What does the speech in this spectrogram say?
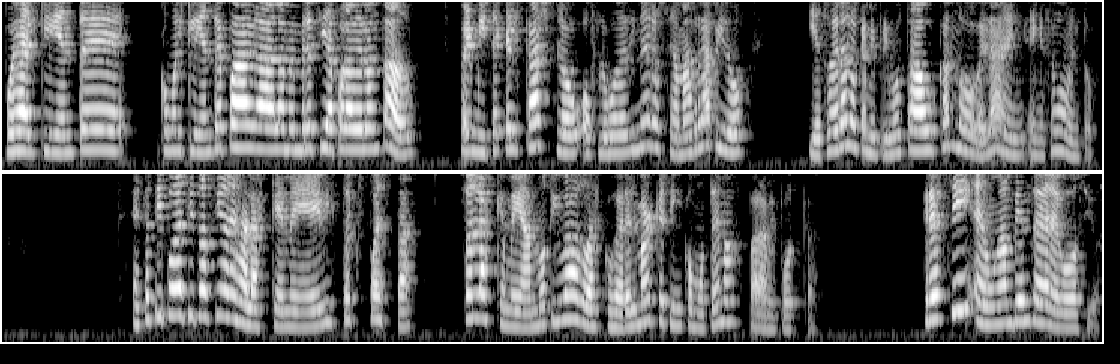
pues el cliente, como el cliente paga la membresía por adelantado, permite que el cash flow o flujo de dinero sea más rápido y eso era lo que mi primo estaba buscando, ¿verdad? En, en ese momento. Este tipo de situaciones a las que me he visto expuesta son las que me han motivado a escoger el marketing como tema para mi podcast. Crecí en un ambiente de negocios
